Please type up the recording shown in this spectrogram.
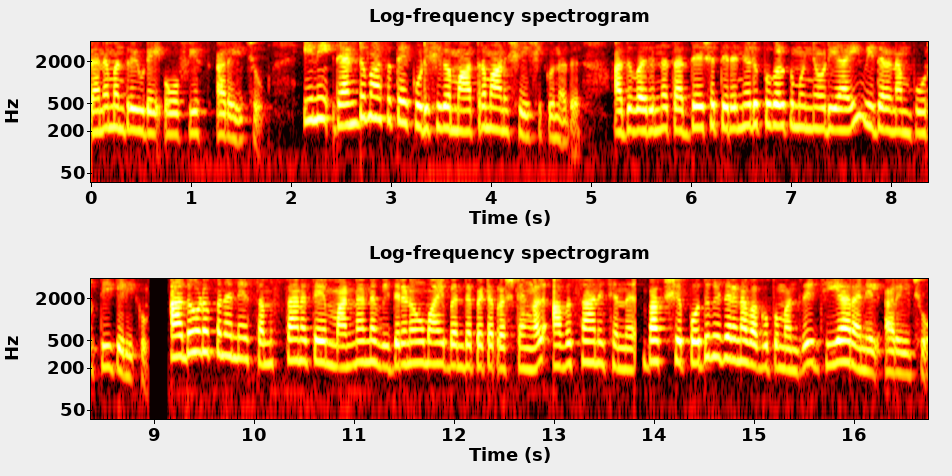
ധനമന്ത്രിയുടെ ഓഫീസ് അറിയിച്ചു. ഇനി രണ്ടു മാസത്തെ കുടിശ്ശിക മാത്രമാണ് ശേഷിക്കുന്നത്. അത് വരുന്ന തദ്ദേശ തിരഞ്ഞെടുപ്പുകൾക്ക് മുന്നോടിയായി വിതരണം പൂർത്തീകരിക്കും. അതോടൊപ്പം തന്നെ സംസ്ഥാനത്തെ മണ്ണെണ്ണ വിതരണവുമായി ബന്ധപ്പെട്ട പ്രശ്നങ്ങൾ അവസാനിച്ചെന്ന് ഭക്ഷ്യ പൊതുവിതരണ വകുപ്പ് മന്ത്രി ജി ആർ അനിൽ അറിയിച്ചു.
